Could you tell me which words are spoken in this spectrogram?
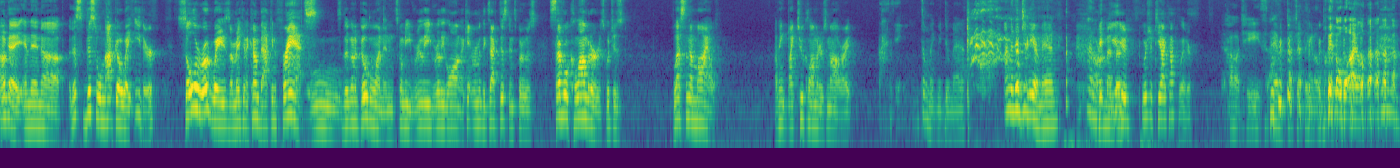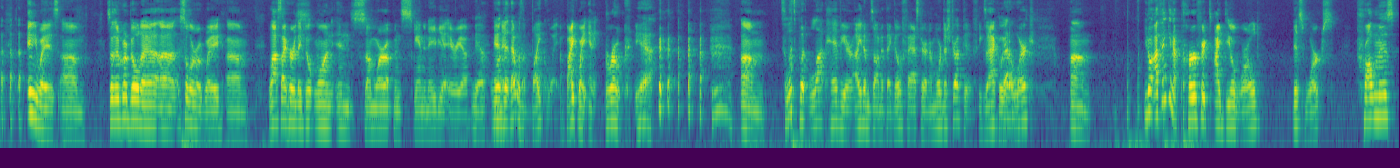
okay, and then uh, this this will not go away either. Solar roadways are making a comeback in France. Ooh. So they're going to build one, and it's going to be really, really long. I can't remember the exact distance, but it was several kilometers, which is less than a mile. I think like two kilometers a mile, right? Don't make me do math. I'm an engineer, man. I don't Get- you remember. get your- where's your TI calculator? Oh jeez, I haven't touched that thing in a, in a while. Anyways, um, so they're going to build a, a solar roadway. Um, last I heard, they built one in somewhere up in Scandinavia area. yeah, well, And that, it- that was a bikeway. a bikeway, and it broke. Yeah. Um, So let's put a lot heavier items on it that go faster and are more destructive. exactly. That'll work. Um, you know, I think in a perfect ideal world, this works. Problem is,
